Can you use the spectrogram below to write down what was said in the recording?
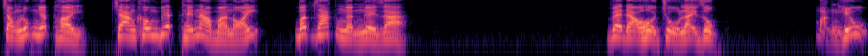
Trong lúc nhất thời, chàng không biết thế nào mà nói, bất giác ngẩn người ra. Vệ đạo hội chủ lại dục Bằng hữu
